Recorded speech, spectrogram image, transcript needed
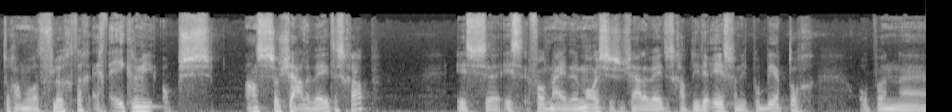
toch allemaal wat vluchtig. Echt economie op, als sociale wetenschap is, uh, is volgens mij de mooiste sociale wetenschap die er is. Want die probeert toch op een uh,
